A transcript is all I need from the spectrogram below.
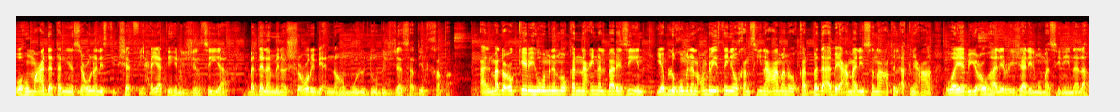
وهم عادة يسعون الاستكشاف في حياتهم الجنسية بدلا من الشعور بأنهم ولدوا بالجسد الخطأ. المدعو كيري هو من المقنعين البارزين يبلغ من العمر 52 عاما وقد بدأ بأعمال صناعة الأقنعة ويبيعها للرجال المماثلين له.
